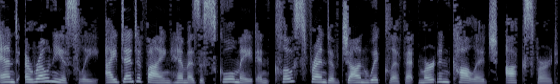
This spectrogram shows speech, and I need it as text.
and, erroneously, identifying him as a schoolmate and close friend of John Wycliffe at Merton College, Oxford.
